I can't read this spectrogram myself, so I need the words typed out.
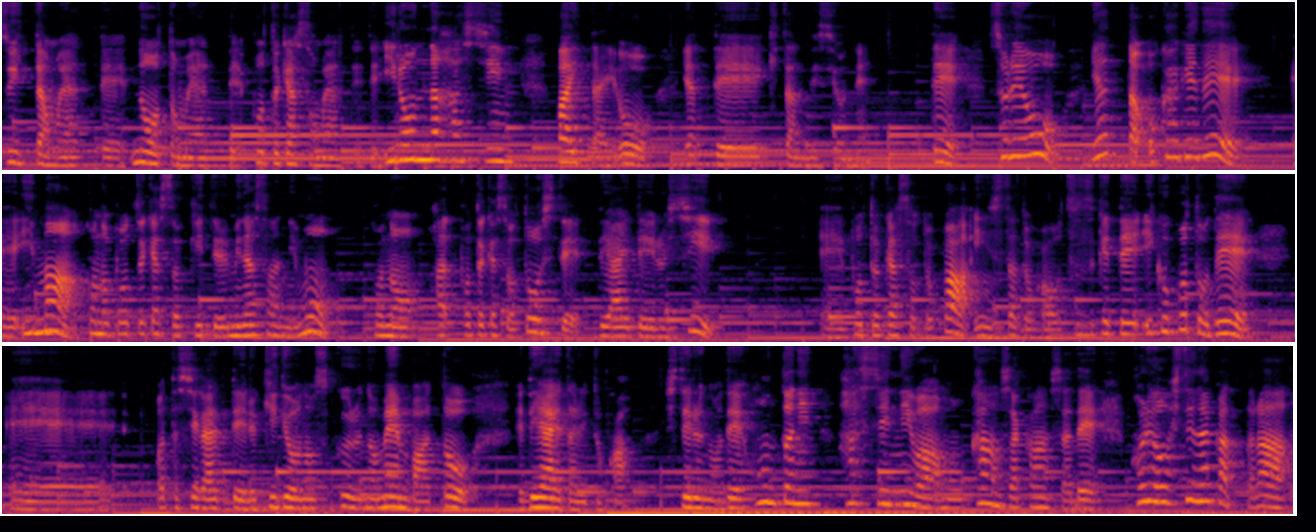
ツイッターもやってノートもやってポッドキャストもやってていろんな発信媒体をやってきたんですよね。でそれをやったおかげで、えー、今このポッドキャストを聞いてる皆さんにもこのポッドキャストを通して出会えているし、えー、ポッドキャストとかインスタとかを続けていくことで、えー、私がやっている企業のスクールのメンバーと出会えたりとかしてるので本当に発信にはもう感謝感謝でこれをしてなかったら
